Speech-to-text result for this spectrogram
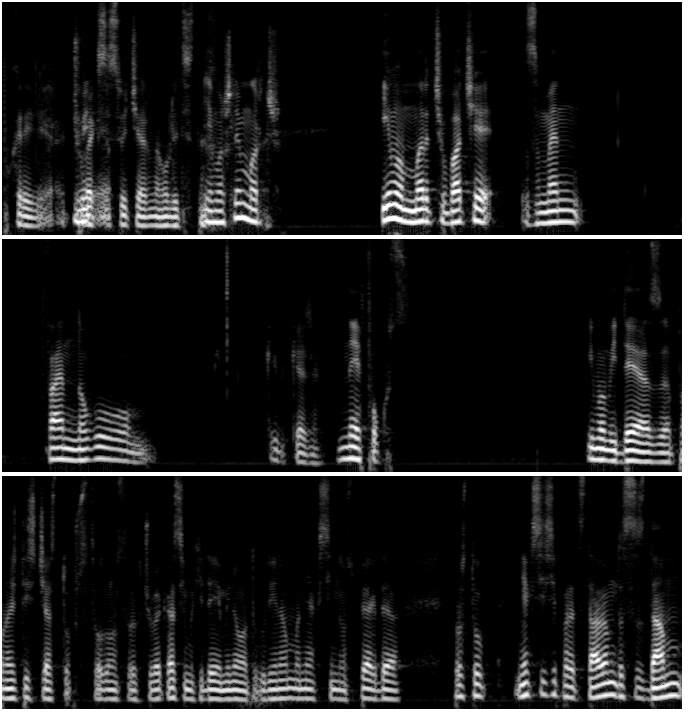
Покрай човек Ми, с свичер на улицата. Имаш ли мърч? Имам мърч, обаче за мен това е много, как да кажа, не е фокус. Имам идея за, понеже ти си част от обществото на свръх човек, аз имах идея миналата година, но някакси не успях да я... Просто някакси си представям да създам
